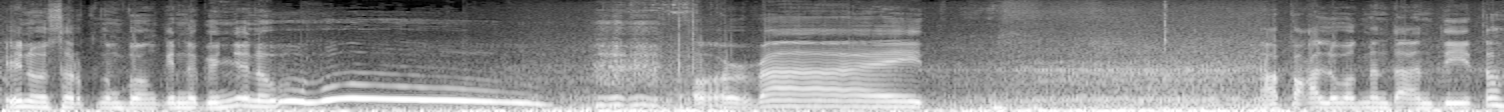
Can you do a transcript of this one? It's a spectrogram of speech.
Yun oh, sarap ng bangkin na ganyan oh. Woohoo! Alright. Napakaluwag ng daan dito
